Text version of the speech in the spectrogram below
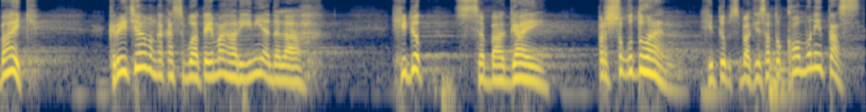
Baik, gereja mengangkat sebuah tema hari ini adalah hidup sebagai persekutuan, hidup sebagai satu komunitas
